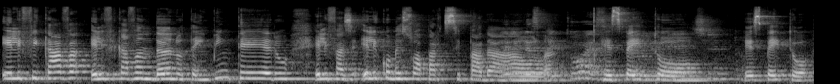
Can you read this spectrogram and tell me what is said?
ele ficava, ele ficava andando o tempo inteiro, ele fazia, ele começou a participar da ele aula. Respeitou, respeitou, respeitou.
